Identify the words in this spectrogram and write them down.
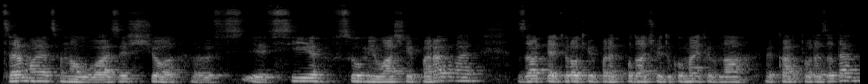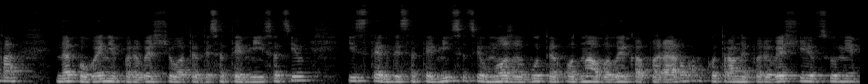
Це мається на увазі, що е, всі- всі в сумі ваші перерви за 5 років перед подачею документів на карту резидента не повинні перевищувати 10 місяців. Із тих 10 місяців може бути одна велика перерва, котра не перевищує в сумі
